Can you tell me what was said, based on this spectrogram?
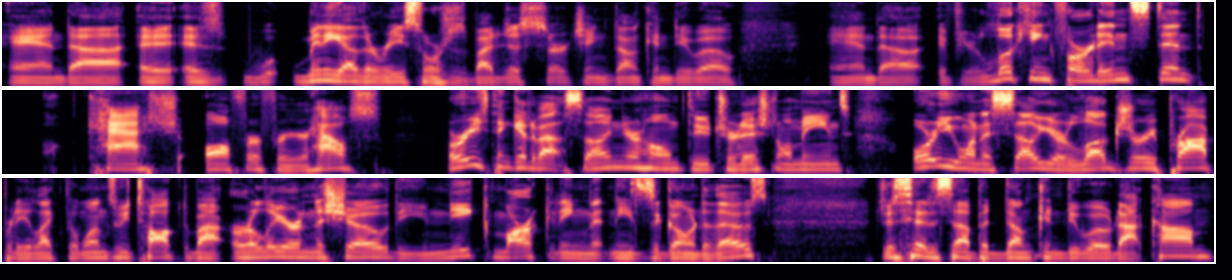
and uh, as many other resources by just searching Duncan Duo. And uh, if you're looking for an instant cash offer for your house, or you're thinking about selling your home through traditional means, or you want to sell your luxury property like the ones we talked about earlier in the show, the unique marketing that needs to go into those, just hit us up at duncanduo.com,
